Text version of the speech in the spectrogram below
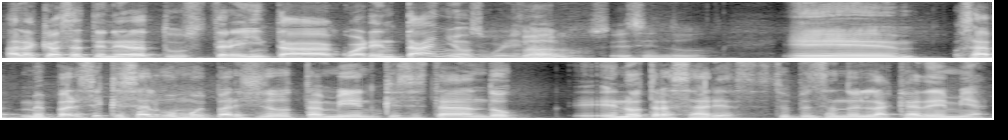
a la que vas a tener a tus 30, 40 años, güey. ¿no? Claro, sí, sin duda. Eh, o sea, me parece que es algo muy parecido también que se está dando en otras áreas. Estoy pensando en la academia.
